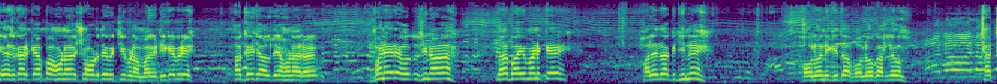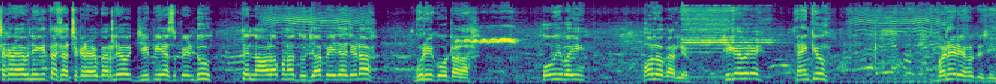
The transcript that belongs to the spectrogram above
ਇਸ ਕਰਕੇ ਆਪਾਂ ਹੁਣ ਸ਼ਾਰਟ ਦੇ ਵਿੱਚ ਹੀ ਬਣਾਵਾਂਗੇ, ਠੀਕ ਹੈ ਵੀਰੇ? ਅੱਗੇ ਚੱਲਦੇ ਆ ਹੁਣ ਬਣੇ ਰਹੋ ਤੁਸੀਂ ਨਾਲ। ਲੈ ਬਾਈ ਬਣ ਕੇ, ਹਾਲੇ ਤੱਕ ਜਿਹਨੇ ਫੋਲੋ ਨਹੀਂ ਕੀਤਾ ਫੋਲੋ ਕਰ ਲਿਓ। ਸਬਸਕ੍ਰਾਈਬ ਨਹੀਂ ਕੀਤਾ ਸਬਸਕ੍ਰਾਈਬ ਕਰ ਲਿਓ। ਜੀਪੀਐਸ ਪਿੰਡੂ ਤੇ ਨਾਲ ਆਪਣਾ ਦੂਜਾ ਪੇਜ ਹੈ ਜਿਹੜਾ ਗੁਰੀ ਕੋਟ ਵਾਲਾ। ਉਹ ਵੀ ਬਾਈ ਫੋਲੋ ਕਰ ਲਿਓ। ਠੀਕ ਹੈ ਵੀਰੇ? ਥੈਂਕ ਯੂ ਬਣੇ ਰਹੋ ਤੁਸੀਂ।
